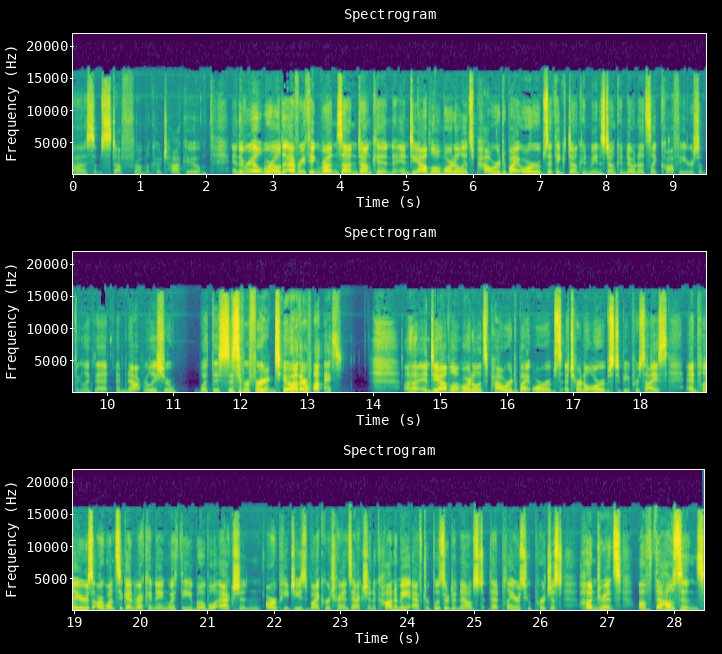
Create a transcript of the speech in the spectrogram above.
uh, some stuff from Kotaku. In the real world, everything runs on Duncan. In Diablo Immortal, it's powered by orbs. I think Duncan means Dunkin' Donuts, like coffee or something like that. I'm not really sure what this is referring to otherwise. Uh, in Diablo Immortal, it's powered by orbs, eternal orbs to be precise, and players are once again reckoning with the mobile action RPG's microtransaction economy after Blizzard announced that players who purchased hundreds of thousands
